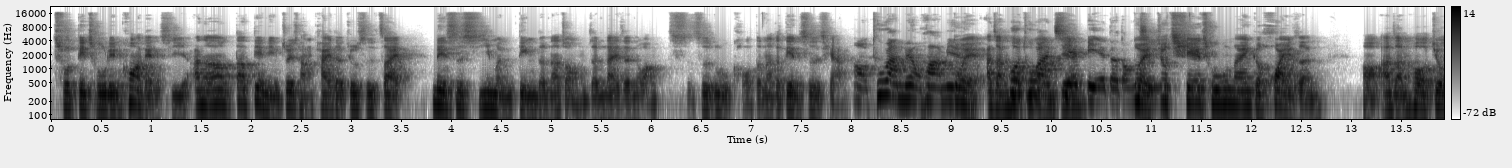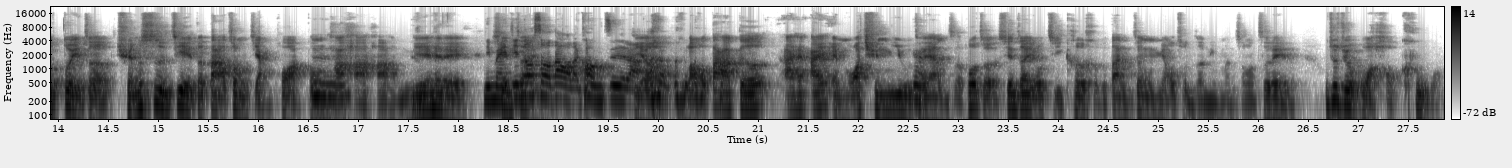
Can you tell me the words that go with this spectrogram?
出的出林看电视啊，然后到电影最常拍的就是在类似西门町的那种人来人往十字路口的那个电视墙，哦，突然没有画面，对啊，然后突然切别的东西，对，就切出那一个坏人。哦啊，然后就对着全世界的大众讲话，嗯、哈哈哈！你 你们已经都受到我的控制了。老大哥，I I am watching you 这样子，嗯、或者现在有几颗核弹正瞄准着你们，什么之类的，我就觉得哇，好酷哦！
